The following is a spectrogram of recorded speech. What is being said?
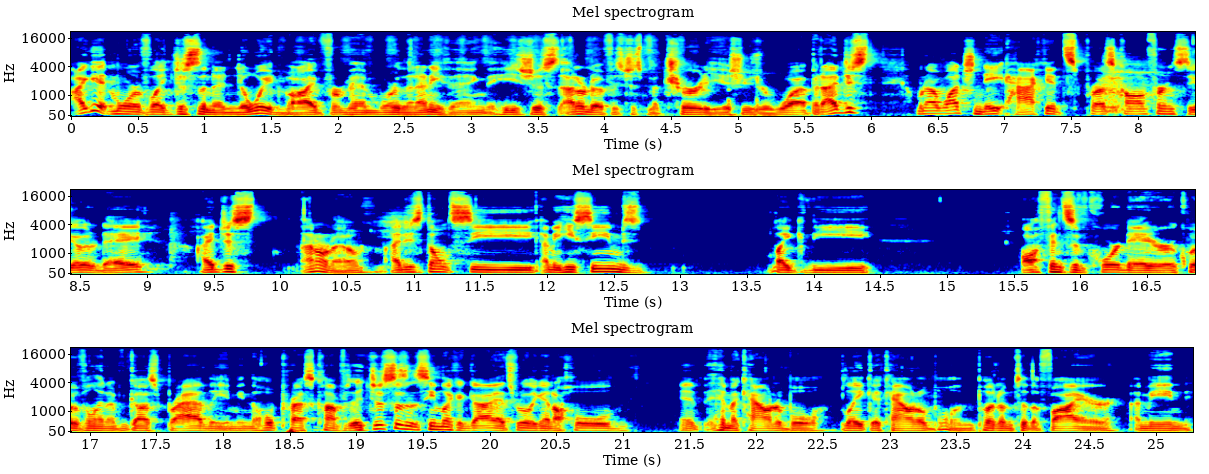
I get more of like just an annoyed vibe from him more than anything. That he's just I don't know if it's just maturity issues or what, but I just when I watched Nate Hackett's press conference the other day, I just I don't know. I just don't see. I mean, he seems like the offensive coordinator equivalent of Gus Bradley. I mean, the whole press conference, it just doesn't seem like a guy that's really going to hold him accountable, Blake accountable, and put him to the fire. I mean,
